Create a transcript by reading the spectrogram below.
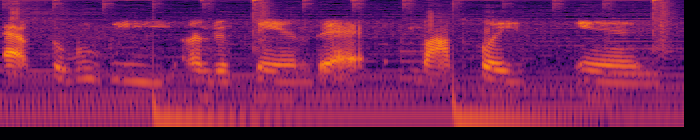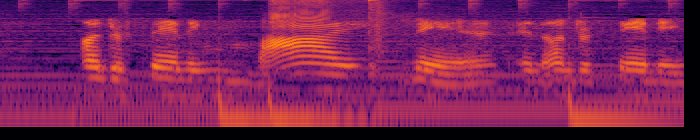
absolutely understand that my place in understanding my man and understanding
